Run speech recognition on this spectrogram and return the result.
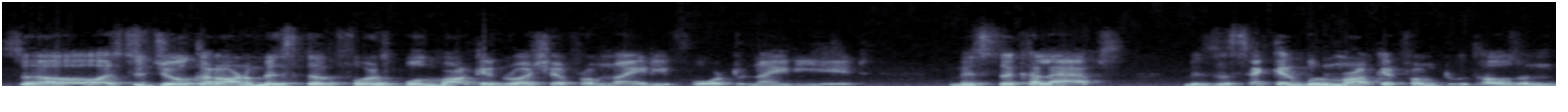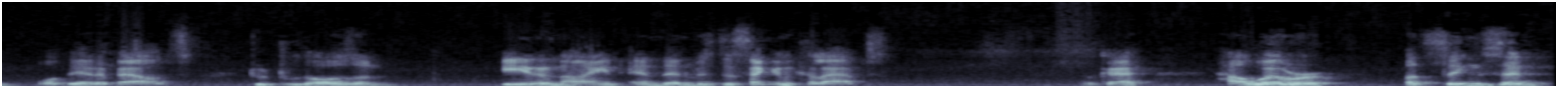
So I used to joke around, missed the first bull market in Russia from 94 to 98, missed the collapse, missed the second bull market from 2000 or thereabouts to 2008 or 9, and then missed the second collapse. Okay. However, but things that,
